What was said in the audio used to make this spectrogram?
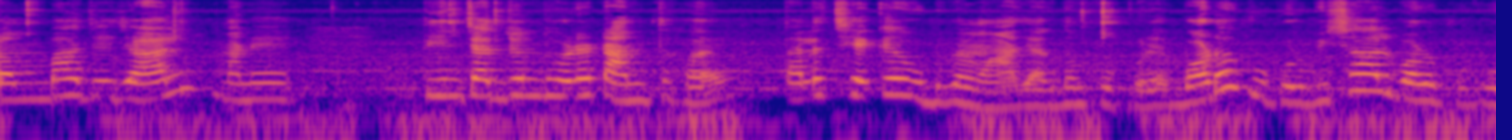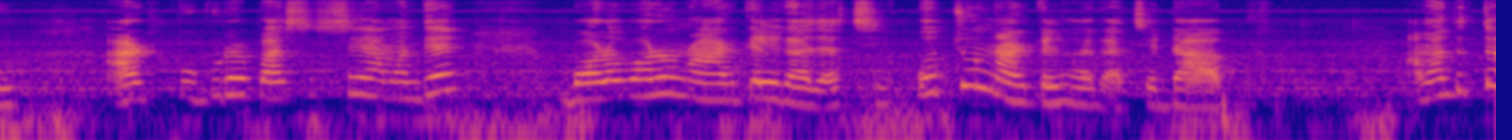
লম্বা যে জাল মানে তিন চারজন ধরে টানতে হয়, তাহলে ছেকে উঠবে মাছ একদম পুকুরে। বড় পুকুর, বিশাল বড় পুকুর। আর পুকুরের পাশে আমাদের বড় বড় নারকেল গাছ আছে, প্রচুর নারকেল হয় গাছে, ডাব। আমাদের তো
